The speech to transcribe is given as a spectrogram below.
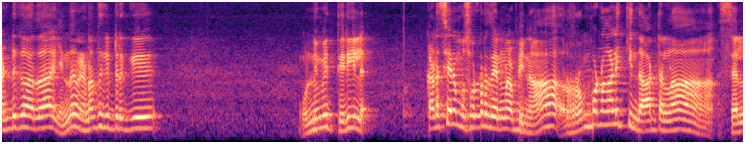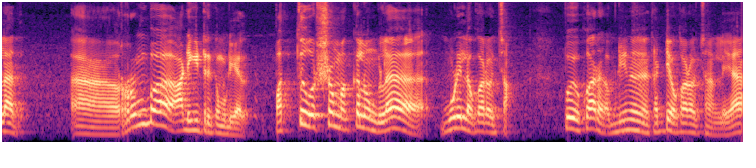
கண்டுக்காதா? என்ன நடந்துக்கிட்டு இருக்கு ஒன்றுமே தெரியல. கடைசியாக நம்ம சொல்கிறது என்ன அப்படின்னா ரொம்ப நாளைக்கு இந்த ஆட்டெல்லாம் செல்லாது. ரொம்ப ஆடிக்கிட்டு இருக்க முடியாது. பத்து வருஷம் மக்கள் உங்களை மூலையில் உட்கார வச்சான். போய் உட்காரு அப்படின்னு தட்டி உட்கார வச்சான் இல்லையா?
